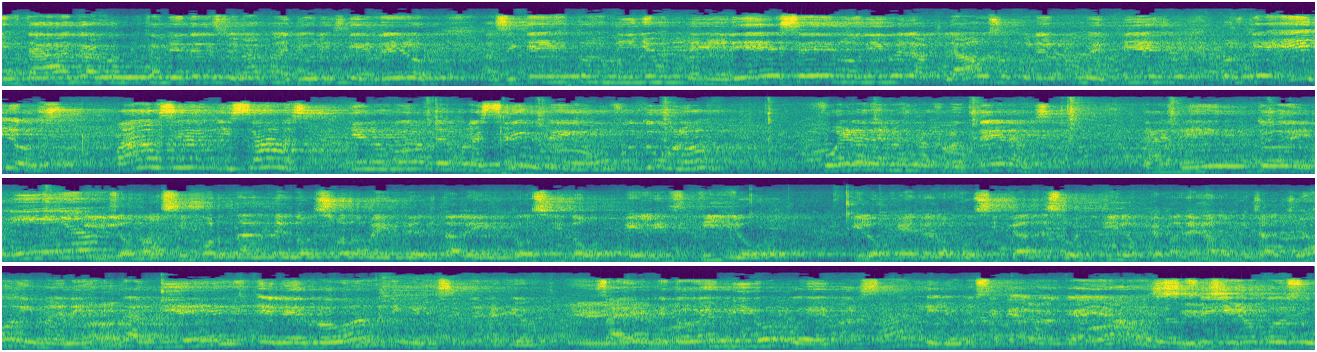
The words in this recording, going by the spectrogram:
Está a cargo justamente de la señora Mayoris Guerrero. Así que estos niños merecen, no digo el aplauso, ponernos de pie, porque ellos van a ser quizás quienes nos representen en un futuro fuera de nuestras fronteras. Talento de niños. Y lo más importante no es solamente el talento, sino el estilo y los géneros musicales o estilos que manejan los muchachos. No, y manejan ¿Ah? también el error en el escenario. Eh, Sabes que todo en vivo puede pasar, que ellos no se quedaron callados, ellos Sí, siguieron sí. con su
